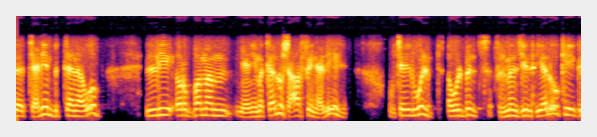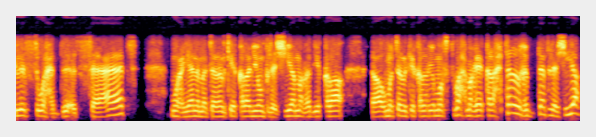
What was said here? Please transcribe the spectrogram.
التعليم بالتناوب اللي ربما يعني ما كانوش عارفين عليه. وبالتالي الولد أو البنت في المنزل ديالو كيجلس واحد الساعات معينة مثلا كيقرأ اليوم في العشية ما غادي يقرأ أو مثلا كيقرأ اليوم في الصباح ما غيقرأ حتى الغدا في العشية.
